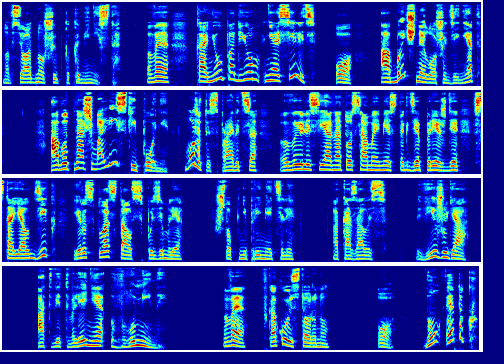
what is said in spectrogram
но все одно шибко камениста. В. Коню подъем не осилить? О, обычной лошади нет. А вот наш валийский пони может и справиться. Вылез я на то самое место, где прежде стоял Дик, и распластался по земле, чтоб не приметили. Оказалось, вижу я ответвление в лумины. В. В какую сторону? О. Ну, этак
